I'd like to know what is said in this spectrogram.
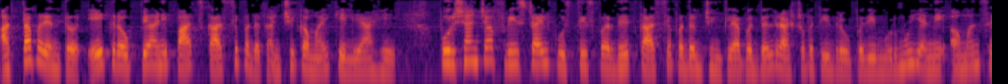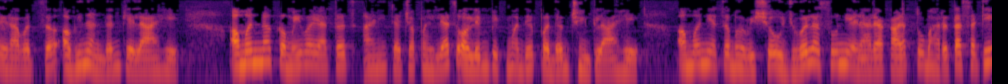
आत्तापर्यंत एक रौप्य आणि पाच कांस्य पदकांची कमाई केली आहे. पुरुषांच्या फ्रीस्टाईल कुस्ती स्पर्धेत कांस्य पदक जिंकल्याबद्दल राष्ट्रपती द्रौपदी मुर्मू यांनी अमन सेहरावतचं अभिनंदन केलं आहे. अमननं कमी वयातच आणि त्याच्या पहिल्याच ऑलिम्पिकमध्ये पदक जिंकलं आहे. अमन याचं भविष्य उज्ज्वल असून येणाऱ्या काळात तो भारतासाठी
